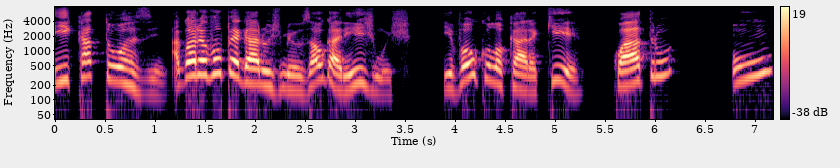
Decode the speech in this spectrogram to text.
e 14. Agora, eu vou pegar os meus algarismos e vou colocar aqui 4, 1,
